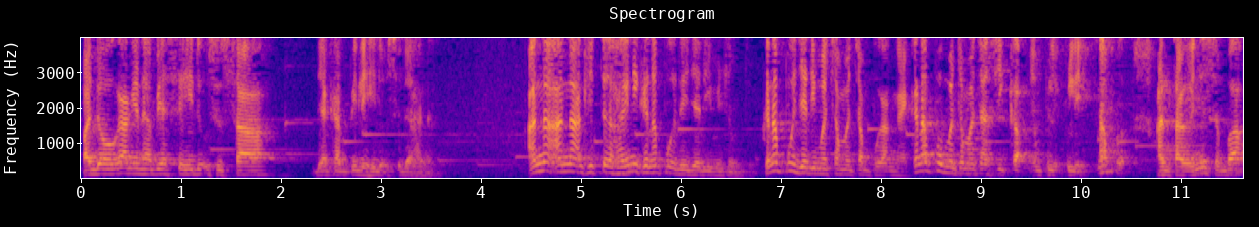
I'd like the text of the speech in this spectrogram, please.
Pada orang yang dah biasa hidup susah, dia akan pilih hidup sederhana. Anak-anak kita hari ni kenapa dia jadi macam tu? Kenapa jadi macam-macam perangai? Kenapa macam-macam sikap yang pelik-pelik? Kenapa? Antaranya sebab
